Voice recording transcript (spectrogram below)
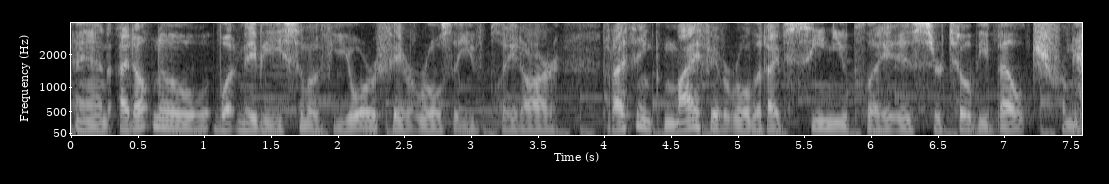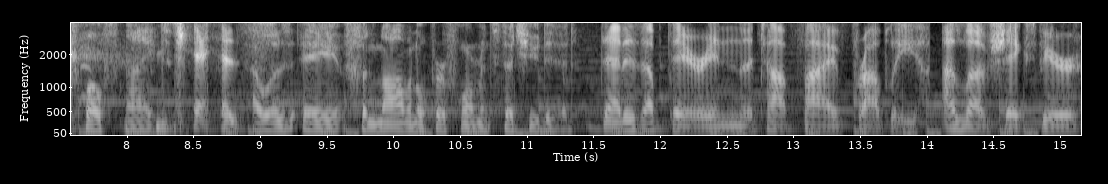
and I don't know what maybe some of your favorite roles that you've played are, but I think my favorite role that I've seen you play is Sir Toby Belch from Twelfth Night. yes. That was a phenomenal performance that you did. That is up there in the top five, probably. I love Shakespeare.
